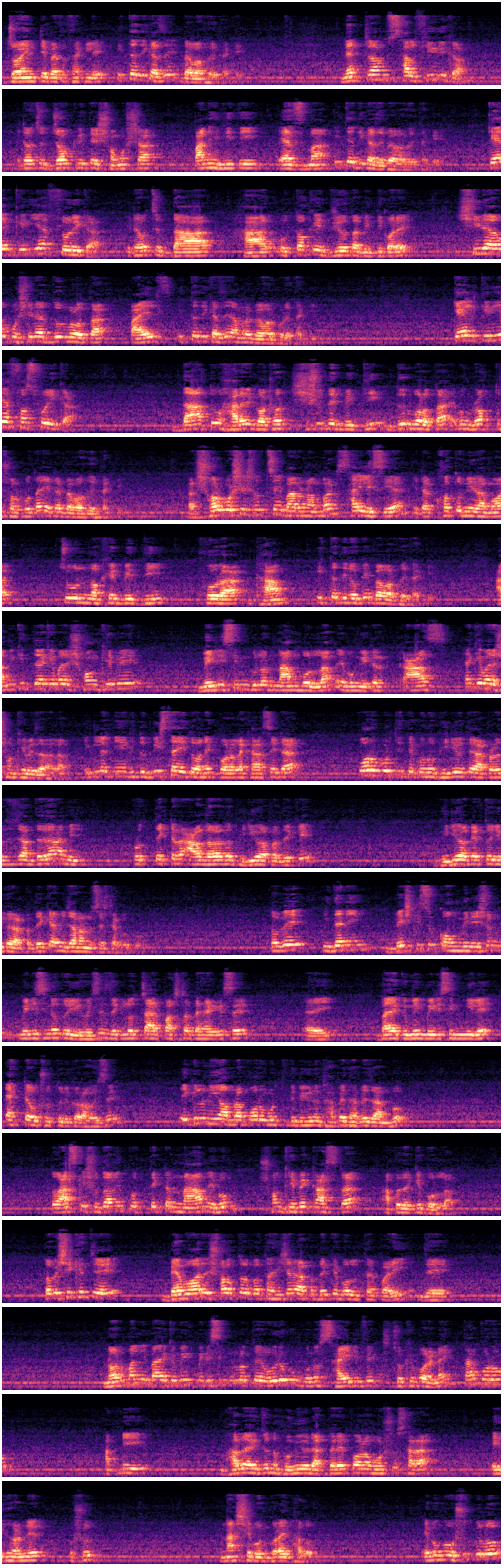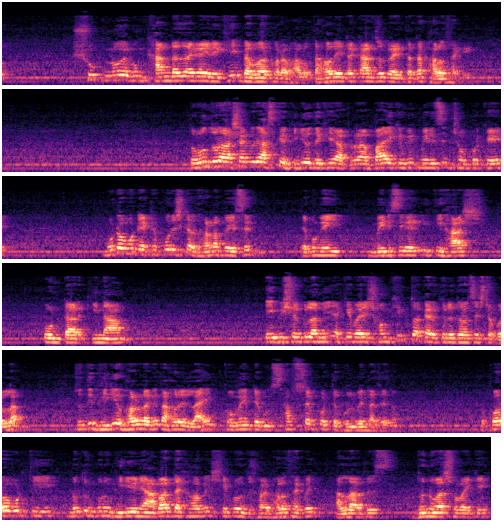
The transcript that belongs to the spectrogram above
জয়েন্টে ব্যথা থাকলে ইত্যাদি কাজে ব্যবহার হয়ে থাকে। নেট্রাম সালফিউরিকাম, এটা হচ্ছে যকৃতের সমস্যা পানি ভীতি, অ্যাজমা ইত্যাদি কাজে ব্যবহার হয়ে থাকে। ক্যালকেরিয়া ফ্লোরিকা, এটা হচ্ছে দাঁত, হাড় ও ত্বকের দৃঢ়তা বৃদ্ধি করে। শিরা, উপশিরার দুর্বলতা, পাইলস ইত্যাদি কাজে আমরা ব্যবহার করে থাকি। Calcarea phosphorica. দাঁত ও হাড়ের গঠন, শিশুদের বৃদ্ধি, দুর্বলতা এবং রক্ত স্বল্পতায় এটা ব্যবহার হয়ে থাকে। আর সর্বশেষ হচ্ছে বারো নম্বর, সাইলেসিয়া। এটা ক্ষত নিরাময়, চুল নখের বৃদ্ধি, ফোড়া, ঘাম ইত্যাদি রোগে ব্যবহার হয়ে থাকে। আমি কিন্তু একেবারে সংক্ষেপে মেডিসিনগুলোর নাম বললাম এবং এটার কাজ একেবারে সংক্ষেপে জানালাম। এগুলো নিয়ে কিন্তু বিস্তারিত অনেক পড়ালেখা আছে। এটা পরবর্তীতে কোনো ভিডিওতে আপনারা যদি জানতে চান, আমি প্রত্যেকটার আলাদা আলাদা ভিডিও আপনাদেরকে ভিডিও আকার তৈরি করে আপনাদেরকে আমি জানানোর চেষ্টা করব। তবে ইদানিং বেশ কিছু কম্বিনেশন মেডিসিনও তৈরি হয়েছে, যেগুলো চার পাঁচটা দেখা গেছে, এই বায়োকেমিক মেডিসিন মিলে একটা ওষুধ তৈরি করা হয়েছে। এগুলো নিয়ে আমরা পরবর্তীতে বিভিন্ন ধাপে ধাপে জানব। তো আজকে শুধু আমি প্রত্যেকটা নাম এবং সংক্ষেপে কাজটা আপনাদেরকে বললাম। তবে সেক্ষেত্রে ব্যবহারের সতর্কতা হিসাবে আপনাদেরকে বলতে পারি যে নর্মালি বায়োকেমিক মেডিসিনগুলোতে ওইরকম কোনো সাইড ইফেক্ট চোখে পড়ে নাই। তারপরও আপনি ভালো একজন হোমিও ডাক্তারের পরামর্শ ছাড়া এই ধরনের ওষুধ না সেবন করাই ভালো। এবং ওষুধগুলো শুকনো এবং ঠান্ডা জায়গায় রেখে ব্যবহার করা ভালো, তাহলে এটা কার্যকারিতাটা ভালো থাকে। তো বন্ধুরা, আশা করি আজকের ভিডিও দেখে আপনারা বায়োকেমিক মেডিসিন সম্পর্কে মোটামুটি একটা পরিষ্কার ধারণা পেয়েছেন এবং এই মেডিসিনের ইতিহাস কোনটার কি নাম? এই বিষয়গুলো আমি একেবারে সংক্ষিপ্ত আকারে তুলে ধরার চেষ্টা করলাম। যদি ভিডিও ভালো লাগে তাহলে লাইক, কমেন্ট এবং সাবস্ক্রাইব করতে ভুলবেন না যেন। তো পরবর্তী নতুন কোনো ভিডিও নিয়ে আবার দেখা হবে, সে পর্যন্ত সবাই ভালো থাকবেন। আল্লাহ হাফিজ। ধন্যবাদ সবাইকে।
